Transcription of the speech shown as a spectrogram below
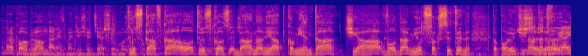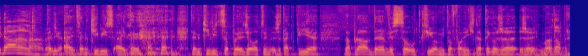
No, Mroko ogląda, więc będzie się cieszył. Może Truskawka, o, truskos, banan, jabłko, mięta, cia, woda, miód, sok cytryny. To powiem ci No szczerze... to dwuja idealna. Będzie. Ten, ej, ten kibic, ej, ten, ten kibic, co powiedział o tym, że tak pije, naprawdę, wiesz co, utkwiło mi to w pamięci, dlatego, że... że Było dobre.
